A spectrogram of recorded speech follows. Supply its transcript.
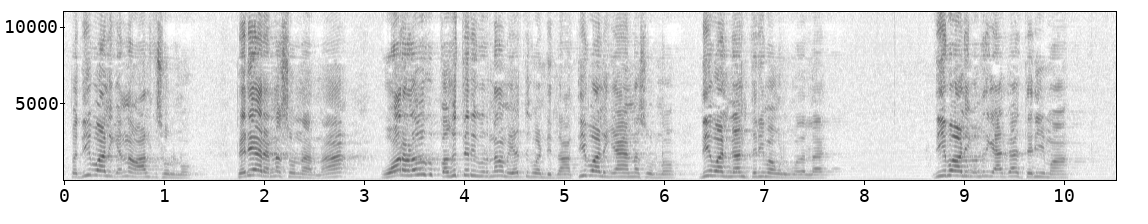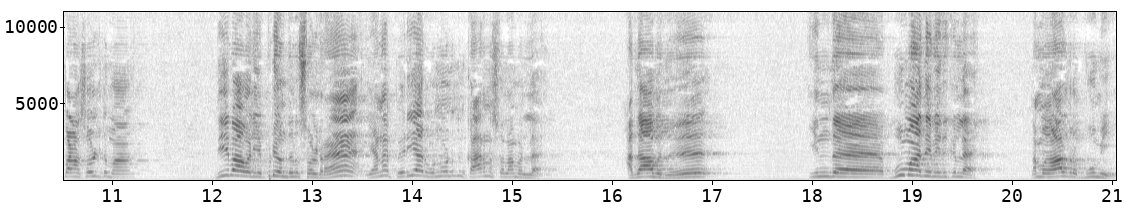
இப்போ தீபாவளிக்கு என்ன வாழ்த்து சொல்லணும்? பெரியார் என்ன சொன்னார்னா ஓரளவுக்கு பகுத்தறிவு இருந்தால் நம்ம ஏற்றுக்க வேண்டியதுதான். தீபாவளி ஏன் என்ன சொல்லணும்? தீபாவளி என்னன்னு தெரியுமா உங்களுக்கு முதல்ல? தீபாவளி வந்து யாருக்காவது தெரியுமா? இப்போ நான் சொல்லட்டுமா? தீபாவளி எப்படி வந்துன்னு சொல்கிறேன் ஏன்னா பெரியார் ஒன்று ஒன்றுக்கும் காரணம் சொல்லாமல் இல்லை. அதாவது இந்த பூமாதேவி இருக்குல்ல நம்ம ஆள்ற பூமி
